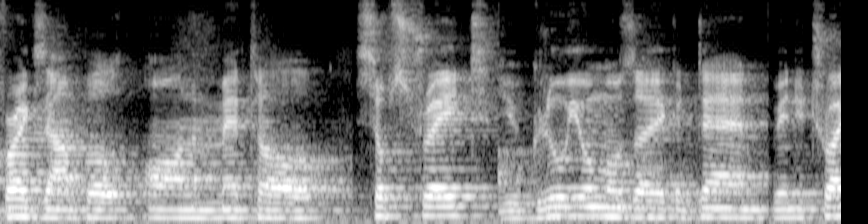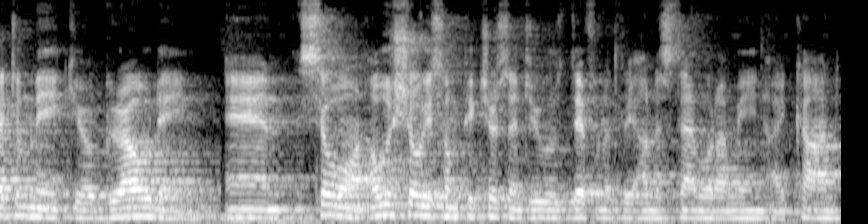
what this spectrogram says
For example, on a metal substrate, you glue your mosaic, and then when you try to make your grouting and so on. I will show you some pictures and you will definitely understand what I mean. I can't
